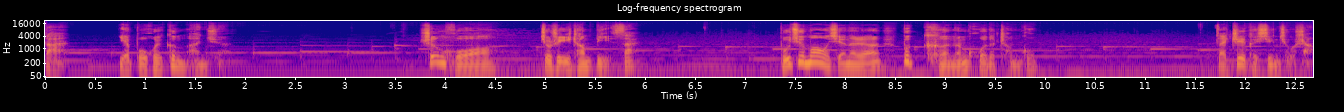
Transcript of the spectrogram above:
但也不会更安全。生活就是一场比赛。不去冒险的人不可能获得成功。在这个星球上，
